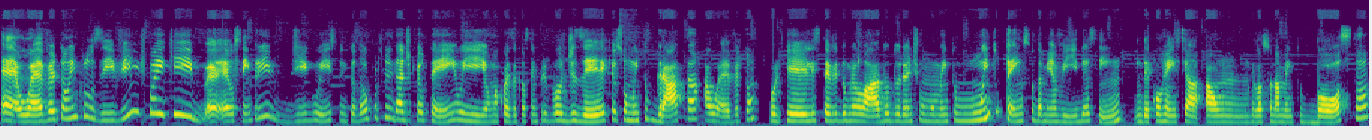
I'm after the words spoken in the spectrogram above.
É, o Everton, inclusive, foi que é, eu sempre digo isso em toda oportunidade que eu tenho, e é uma coisa que eu sempre vou dizer que eu sou muito grata ao Everton, porque ele esteve do meu lado durante um momento muito tenso da minha vida, assim, em decorrência a um relacionamento bosta,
